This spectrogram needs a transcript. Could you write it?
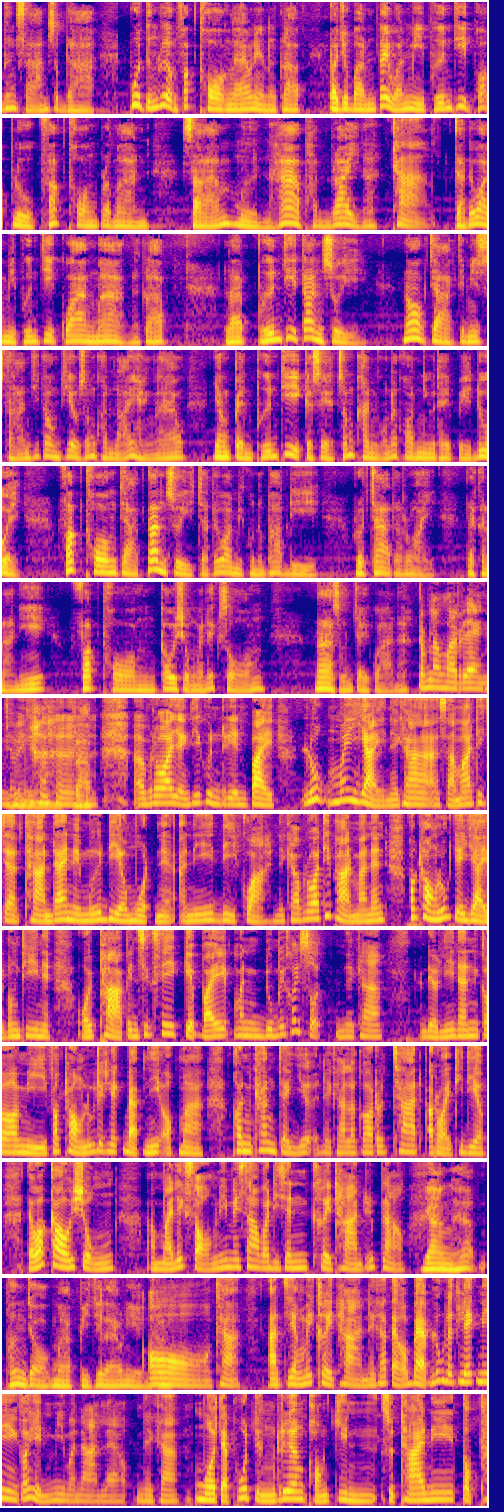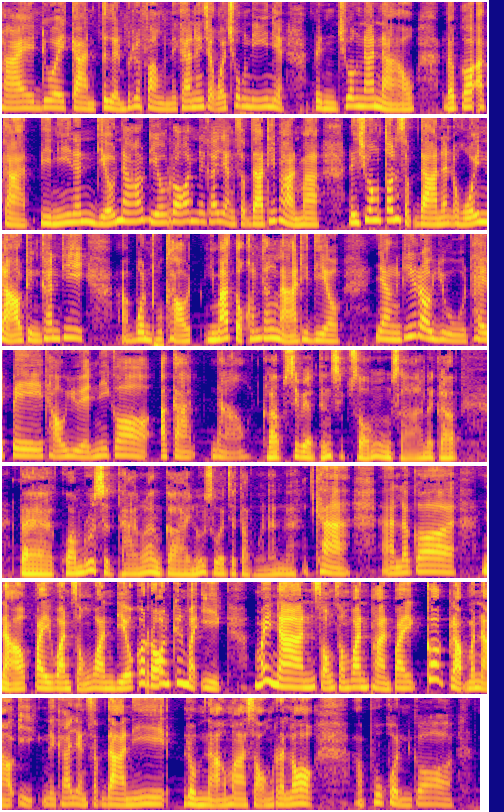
2-3 สัปดาห์ พูดถึงเรื่องฟักทองแล้วเนี่ยนะครับ ปัจจุบันไต้หวันมีพื้นที่เพาะปลูกฟักทองประมาณ 35,000 ไร่นะค่ะจัดได้ว่ามีพื้นที่กว้างมากนะครับ และพื้นที่ต้านสุยนอกจากจะมีสถานที่ท่องเที่ยวสำคัญหลายแห่งแล้ว ยังเป็นพื้นที่เกษตรสำคัญของนครนิวไทเปด้วย ฟักทองจากต้านสุยจัดได้ว่ามีคุณภาพดี รสชาติอร่อย แต่ขณะนี้ฟักทองเกาชงหมายเลขสองน่าสนใจกว่านะกำลังมาแรงใช่ไหมคะครับ เพราะว่าอย่างที่คุณเรียนไป ลูกไม่ใหญ่นะคะ สามารถที่จะทานได้ในมื้อเดียวหมดเนี่ย อันนี้ดีกว่านะคะเพราะว่าที่ผ่านมานั้นฟักทองลูกใหญ่ ๆ บางทีเนี่ยโอ้ยผ่าเป็นซิกซี่เก็บไว้มันดูไม่ค่อยสดนะคะ เดี๋ยวนี้นั้นก็มีฟักทองลูกเล็ก ๆ แบบนี้ออกมาค่อนข้างจะเยอะนะคะ แล้วก็รสชาติอร่อยทีเดียว แต่ว่าเกาฉงหมายเลขสองนี่ไม่ทราบว่าดิฉันเคยทานหรือเปล่า ยังฮะเพิ่งจะออกมาปีที่แล้วนี่เองอ๋อค่ะ อาจจะยังไม่เคยทานนะคะ แต่ว่าแบบลูกเล็ก ๆ นี่ก็เห็นมีมานานแล้วนะคะมัวแต่พูดถึงเรื่องของกินสุดท้ายนี่ตบท้ายด้วยการเตือนเพื่อนฟังนะคะ เนื่องจากว่าช่วงนี้เนี่ยเป็นช่วงหน้าหนาว แล้วก็อากาศปีนี้นั้นเดี๋ยวหนาวเดี๋ยวร้อนนะคะ อย่างสัปดาห์ที่ผ่านมาในช่วงต้นสัปดาห์นั้นโอ้โหหนาวถึงขั้นที่บนภูเขาหิมะตกค่อนข้างหนาทีเดียว อย่างที่เราอยู่ไทเปเถาหยวนนี่ก็อากาศหนาว ครับ 11ถึง12 องศานะครับแต่ความรู้สึกทางร่างกายนู้สวจะต่ำกว่านั้นนะ ค่ะ แล้วก็หนาวไปวันสองวันเดี๋ยวก็ร้อนขึ้นมาอีก ไม่นานสองสาวันผ่านไปก็กลับมาหนาวอีกนะคะ อย่างสัปดาห์นี้ลมหนาวมาสองระลอก ผู้คนก็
